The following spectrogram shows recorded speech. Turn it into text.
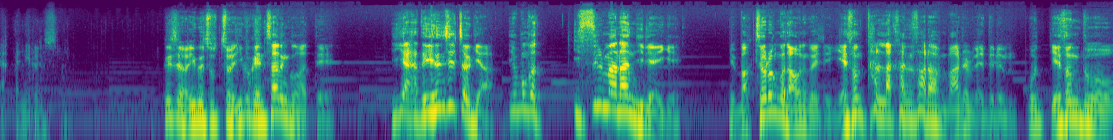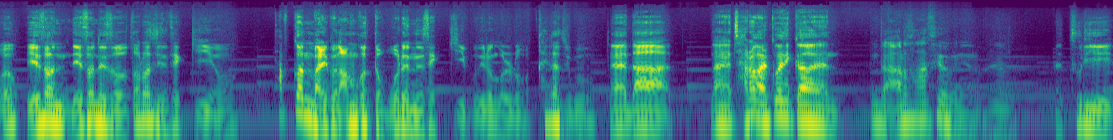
약간 이런 식. 그죠? 이거 좋죠. 이거 괜찮은 것 같아. 이게 약간 되게 현실적이야. 이거 뭔가 있을 만한 일이야 이게. 막 저런 거 나오는 거지. 예선 탈락한 사람 말을 왜 들음? 곧 예선도 어? 예선 예선에서 떨어진 새끼. 어? 탑건 말고 아무것도 모르는 새끼 뭐 이런 걸로 막 해가지고. 야, 나, 나 그냥 자러 갈 거니까 근데 알아서 하세요 그냥, 그냥. 그냥 둘이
